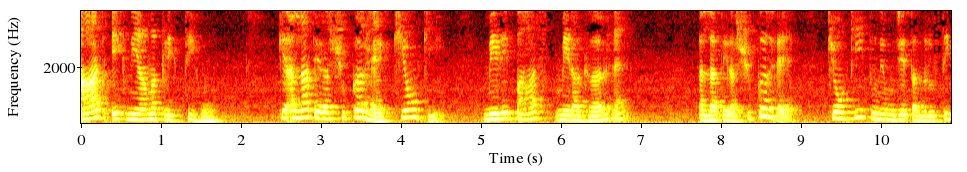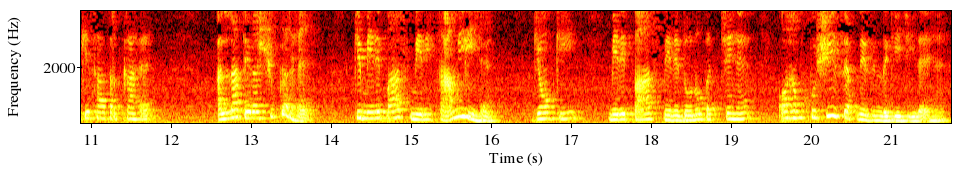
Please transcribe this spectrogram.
आज एक नियामत लिखती हूँ कि अल्लाह तेरा शुक्र है क्योंकि मेरे पास मेरा घर है। अल्लाह तेरा शुक्र है क्योंकि तूने मुझे तंदुरुस्ती के साथ रखा है। अल्लाह तेरा शुक्र है कि मेरे पास मेरी फैमिली है, क्योंकि मेरे पास मेरे दोनों बच्चे हैं और हम खुशी से अपनी ज़िंदगी जी रहे हैं।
